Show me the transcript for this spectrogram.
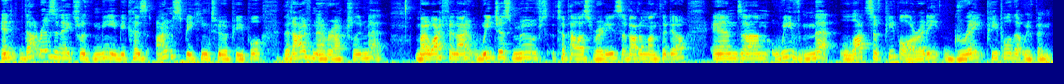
And that resonates with me because I'm speaking to a people that I've never actually met. My wife and I, we just moved to Palos Verdes about a month ago, and um, we've met lots of people already, great people that we've been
